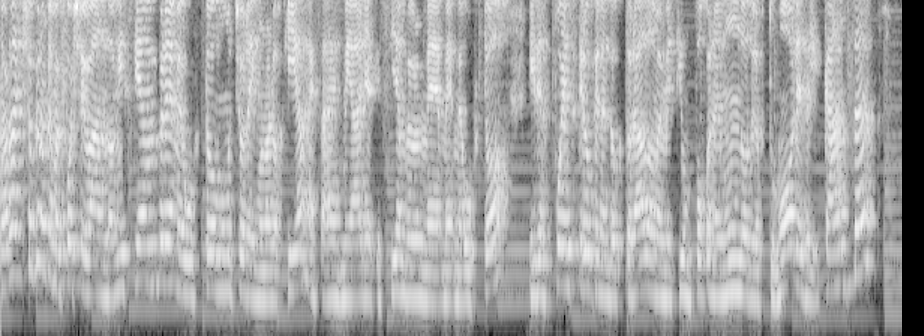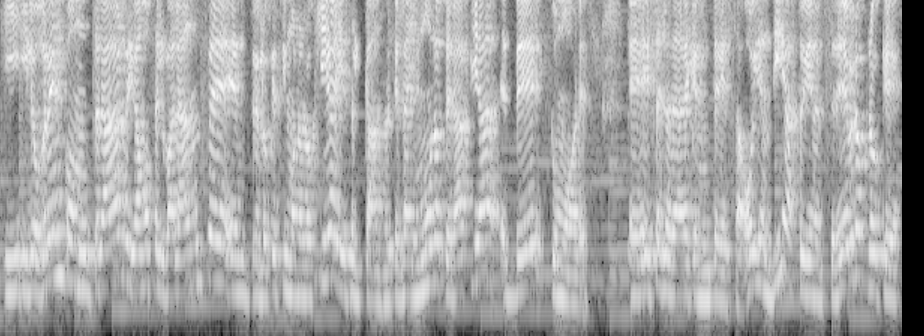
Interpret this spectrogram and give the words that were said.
La verdad que yo creo que me fue llevando. A mí siempre me gustó mucho la inmunología, esa es mi área que siempre me, me, gustó. Y después creo que en el doctorado me metí un poco en el mundo de los tumores, del cáncer, y, logré encontrar, digamos, el balance entre lo que es inmunología y es el cáncer, que es la inmunoterapia de tumores. Eh, esa es la área que me interesa. Hoy en día estoy en el cerebro, creo que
